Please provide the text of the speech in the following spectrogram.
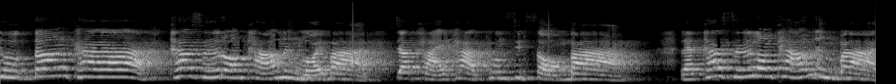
ถูกต้องค่ะ ถ้าซื้อรองเท้า 100 บาท จะขายขาดทุน 12 บาท และถ้าซื้อรองเท้า 1 บาท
